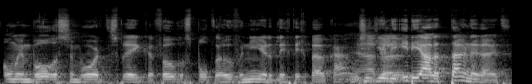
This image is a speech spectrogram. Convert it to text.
om in Boris zijn woorden te spreken, vogelspotten, hovenier, dat ligt dicht bij elkaar. Hoe Ja, ziet jullie ideale tuin eruit?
